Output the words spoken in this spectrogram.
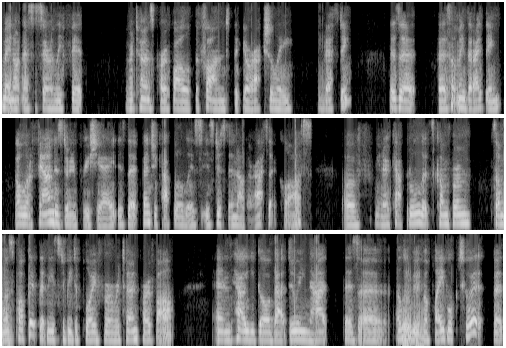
may not necessarily fit the returns profile of the fund that you're actually investing. There's a, a something that I think a lot of founders don't appreciate is that venture capital is is just another asset class of you know capital that's come from someone's pocket that needs to be deployed for a return profile. And how you go about doing that there's a, a little bit of a playbook to it but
